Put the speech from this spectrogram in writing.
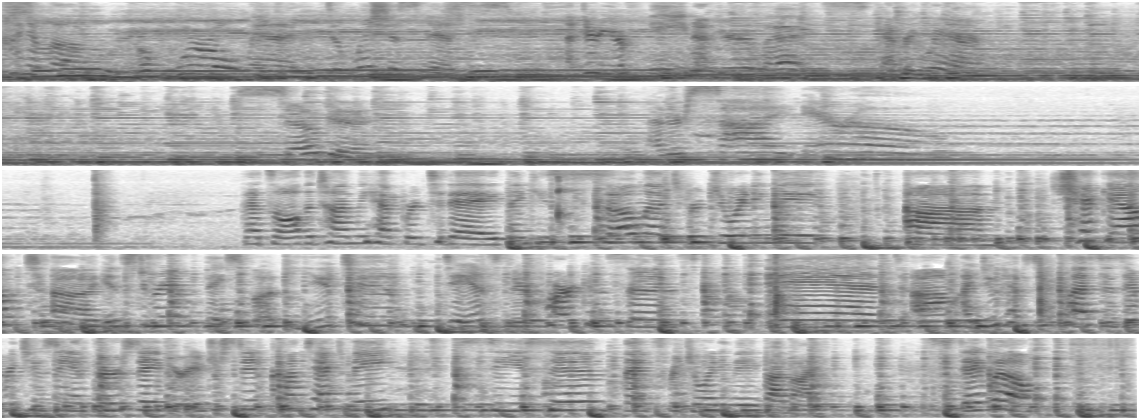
kind of a, a whirlwind deliciousness. Under your feet, under your legs, everywhere. So good. Other side arrow. That's all the time we have for today. Thank you so much for joining me. Um, check out uh, Instagram, Facebook, YouTube, Dance Through Parkinson's.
